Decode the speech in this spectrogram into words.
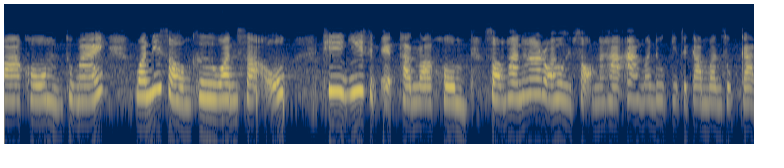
วาคม ถูกไหม วันที่ 2 คือวันเสาร์ที่ 21 ธันวาคม 2562 นะคะ อะ มาดูกิจกรรมวันศุกร์กัน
